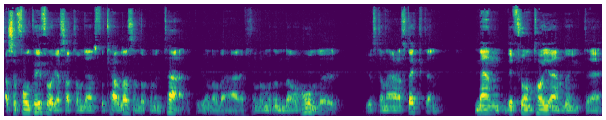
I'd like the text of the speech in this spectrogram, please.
alltså folk har ju ifrågasatt om det ens får kallas en dokumentär på grund av det här eftersom de undanhåller just den här aspekten. Men det fråntar ju ändå inte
